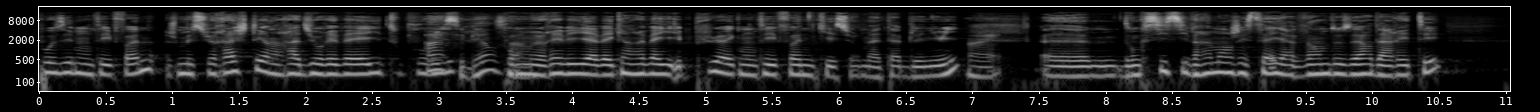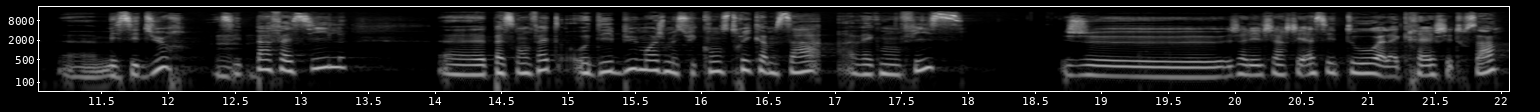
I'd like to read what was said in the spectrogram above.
poser mon téléphone. Je me suis racheté un radio réveil tout pourri ah, bien, pour me réveiller avec un réveil et plus avec mon téléphone qui est sur ma table de nuit. Ouais. Euh, donc si, si vraiment j'essaye à 22 heures d'arrêter. Euh, mais c'est dur, mm. c'est pas facile. Euh, parce qu'en fait, au début, moi, je me suis construit comme ça avec mon fils. Je j'allais le chercher assez tôt à la crèche et tout ça.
